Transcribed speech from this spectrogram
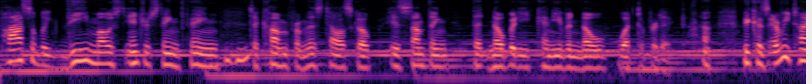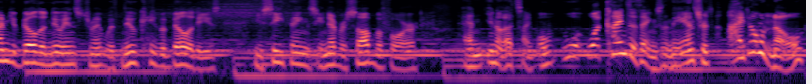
possibly the most interesting thing mm-hmm. to come from this telescope is something that nobody can even know what to predict. because every time you build a new instrument with new capabilities, you see things you never saw before. And, you know, that's like, well, wh- what kinds of things? And the answer is, I don't know.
